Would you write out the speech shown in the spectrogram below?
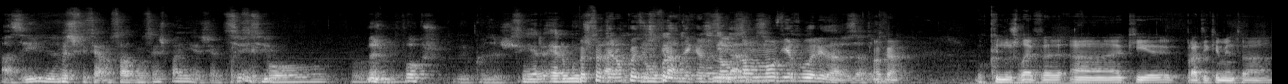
às ilhas, Mas fizeram-se alguns em Espanha, a gente Sim, participou. mas muito poucos. Coisas. Sim, era, era muito Mas portanto eram coisas não uma não, não, não havia regularidade. Exatamente. Ok. O que nos leva a, aqui a- praticamente a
